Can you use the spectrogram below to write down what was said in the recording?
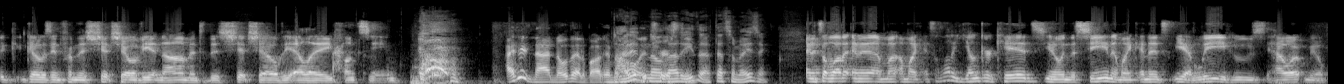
It goes in from this shit show of Vietnam into this shit show of the LA punk scene, I did not know that about him. at I didn't know that either. That's amazing. and it's a lot of, and I'm, I'm like, it's a lot of younger kids, you know, in the scene. I'm like, and it's yeah, Lee, who's how you know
